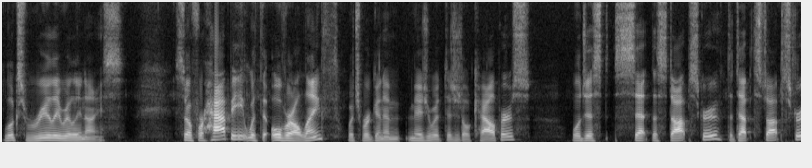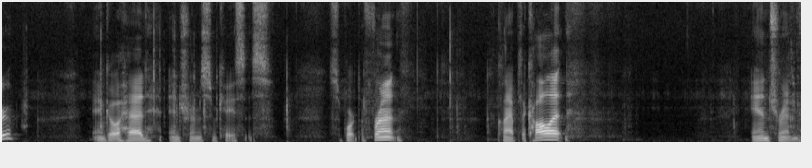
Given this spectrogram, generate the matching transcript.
Looks really, really nice. So if we're happy with the overall length, which we're going to measure with digital calipers, we'll just set the stop screw, the depth stop screw, and go ahead and trim some cases. Support the front, clamp the collet, and trim.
